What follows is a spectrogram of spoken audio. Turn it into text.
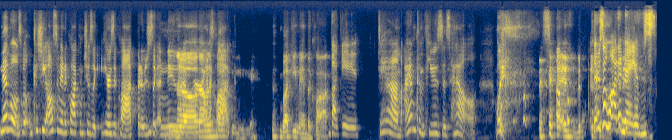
Nibbles, but because she also made a clock and she was like, "Here's a clock," but it was just like a nude No, of her that on was a clock. Bucky. Bucky made the clock. Bucky. Damn, I am confused as hell. And There's a lot of names.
